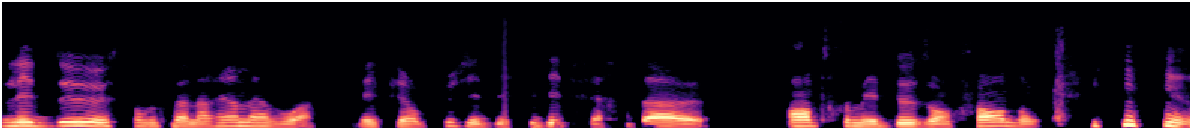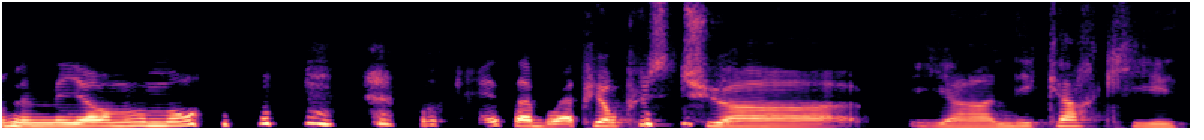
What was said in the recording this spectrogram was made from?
les deux, sont- ça n'a rien à voir. Et puis en plus, j'ai décidé de faire ça euh, entre mes deux enfants, donc le meilleur moment pour créer sa boîte. Puis en plus, tu as, il y a un écart qui est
